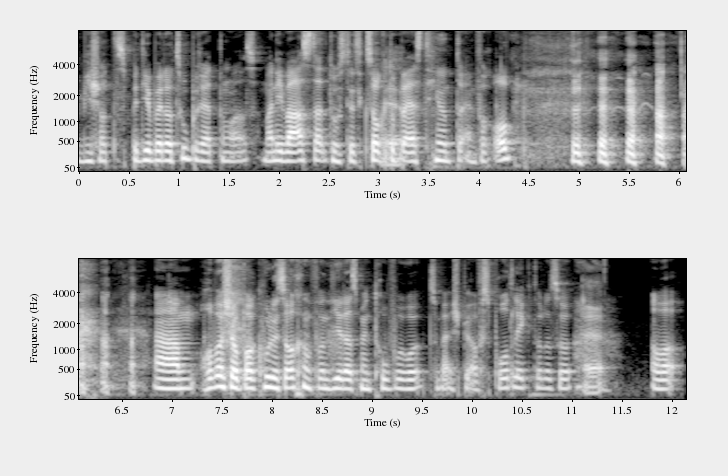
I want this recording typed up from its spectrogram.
wie schaut das bei dir bei der Zubereitung aus? Ich meine, ich weiß, du hast jetzt gesagt, du Ja. beißt hier und da einfach ab. ähm, habe schon ein paar coole Sachen von dir, dass man Tofu zum Beispiel aufs Brot legt oder so. Ja. Aber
